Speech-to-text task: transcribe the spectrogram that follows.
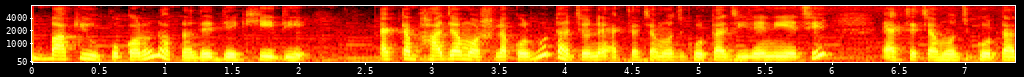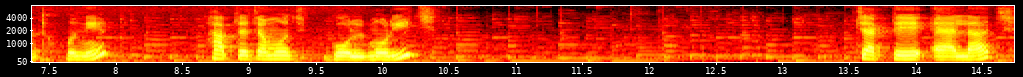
বাকি উপকরণ আপনাদের দেখিয়ে দিই। একটা ভাজা মশলা করব, তার জন্য এক চা চামচ গোটা জিরে নিয়েছি, এক চা চামচ গোটা ধনে, হাফ চা চামচ গোলমরিচ, চারটে এলাচ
